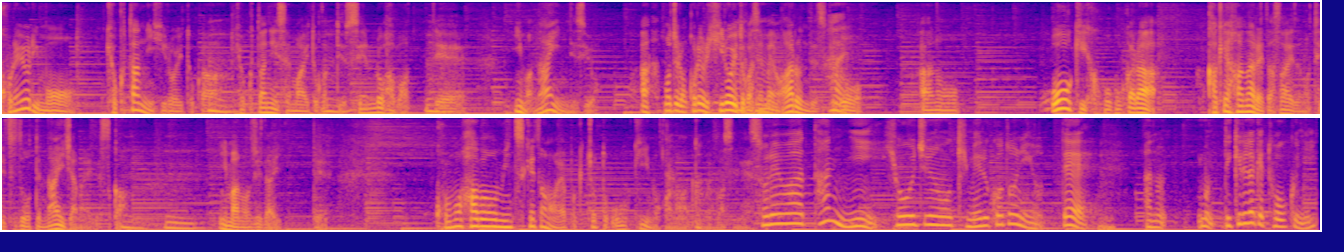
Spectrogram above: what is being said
これよりも極端に広いとか、うん。極端に狭いとかっていう線路幅って、うん。今ないんですよ。あもちろんこれより広いとか狭いもあるんですけど、うんうんはあの大きくここからかけ離れたサイズの鉄道ってないじゃないですか、うんうん。今の時代ってこの幅を見つけたのはやっぱちょっと大きいのかなと思いますね。それは単に標準を決めることによって、あのもうできるだけ遠くに、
